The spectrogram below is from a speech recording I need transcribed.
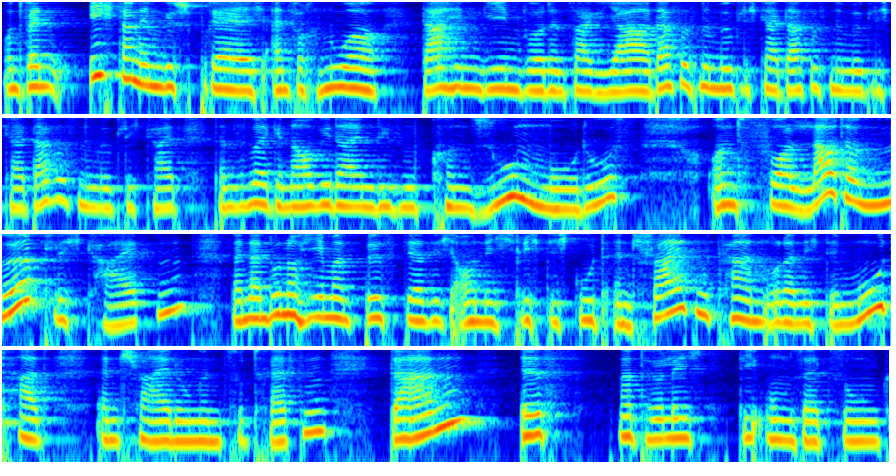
Und wenn ich dann im Gespräch einfach nur dahin gehen würde und sage, ja, das ist eine Möglichkeit, das ist eine Möglichkeit, das ist eine Möglichkeit, dann sind wir genau wieder in diesem Konsummodus. Und vor lauter Möglichkeiten, wenn dann du noch jemand bist, der sich auch nicht richtig gut entscheiden kann oder nicht den Mut hat, Entscheidungen zu treffen, dann ist natürlich die Umsetzung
